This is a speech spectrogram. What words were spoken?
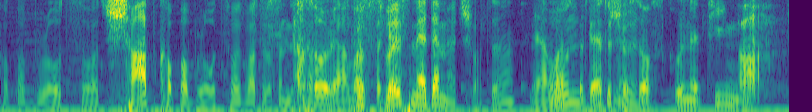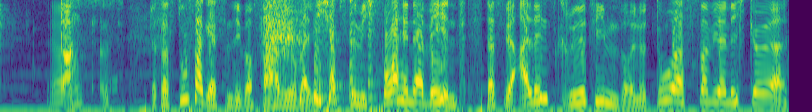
Copper Broadsword. Sharp Copper Broadsword. Warte, was haben das? Ach so, wir haben Plus was 12 vergessen. mehr Damage, warte. Wir haben was Und vergessen. bitteschön. Das ist aufs grüne Team. Ah, Ja, Danke. das, das, das hast du vergessen, lieber Fabio, weil ich hab's nämlich vorhin erwähnt, dass wir alle ins grüne Team sollen und du hast mal wieder nicht gehört.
